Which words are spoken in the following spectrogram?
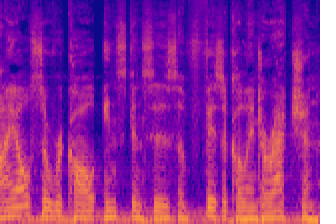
I also recall instances of physical interaction.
